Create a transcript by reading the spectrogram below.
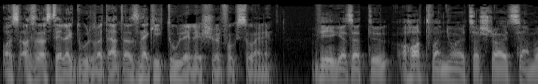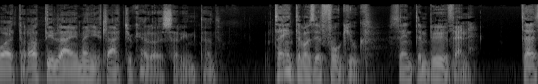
az, az, az tényleg durva, tehát az nekik túlélésről fog szólni. Végezetül a 68-as rajtszám Walter Attilái, mennyit látjuk elől szerinted? Szerintem azért fogjuk. Szerintem bőven. Tehát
